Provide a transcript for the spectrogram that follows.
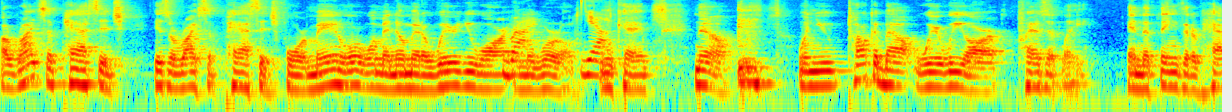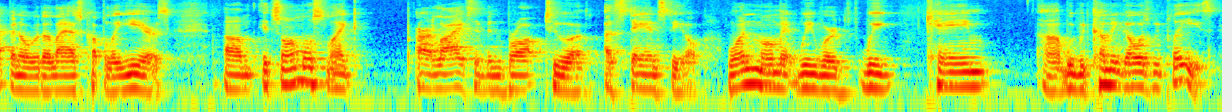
a rites of passage is a rites of passage for man or woman, no matter where you are in the world. Yeah. Okay. Now, when you talk about where we are presently and the things that have happened over the last couple of years, um, it's almost like our lives have been brought to a, a standstill. One moment we were we came, uh, we would come and go as we please.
